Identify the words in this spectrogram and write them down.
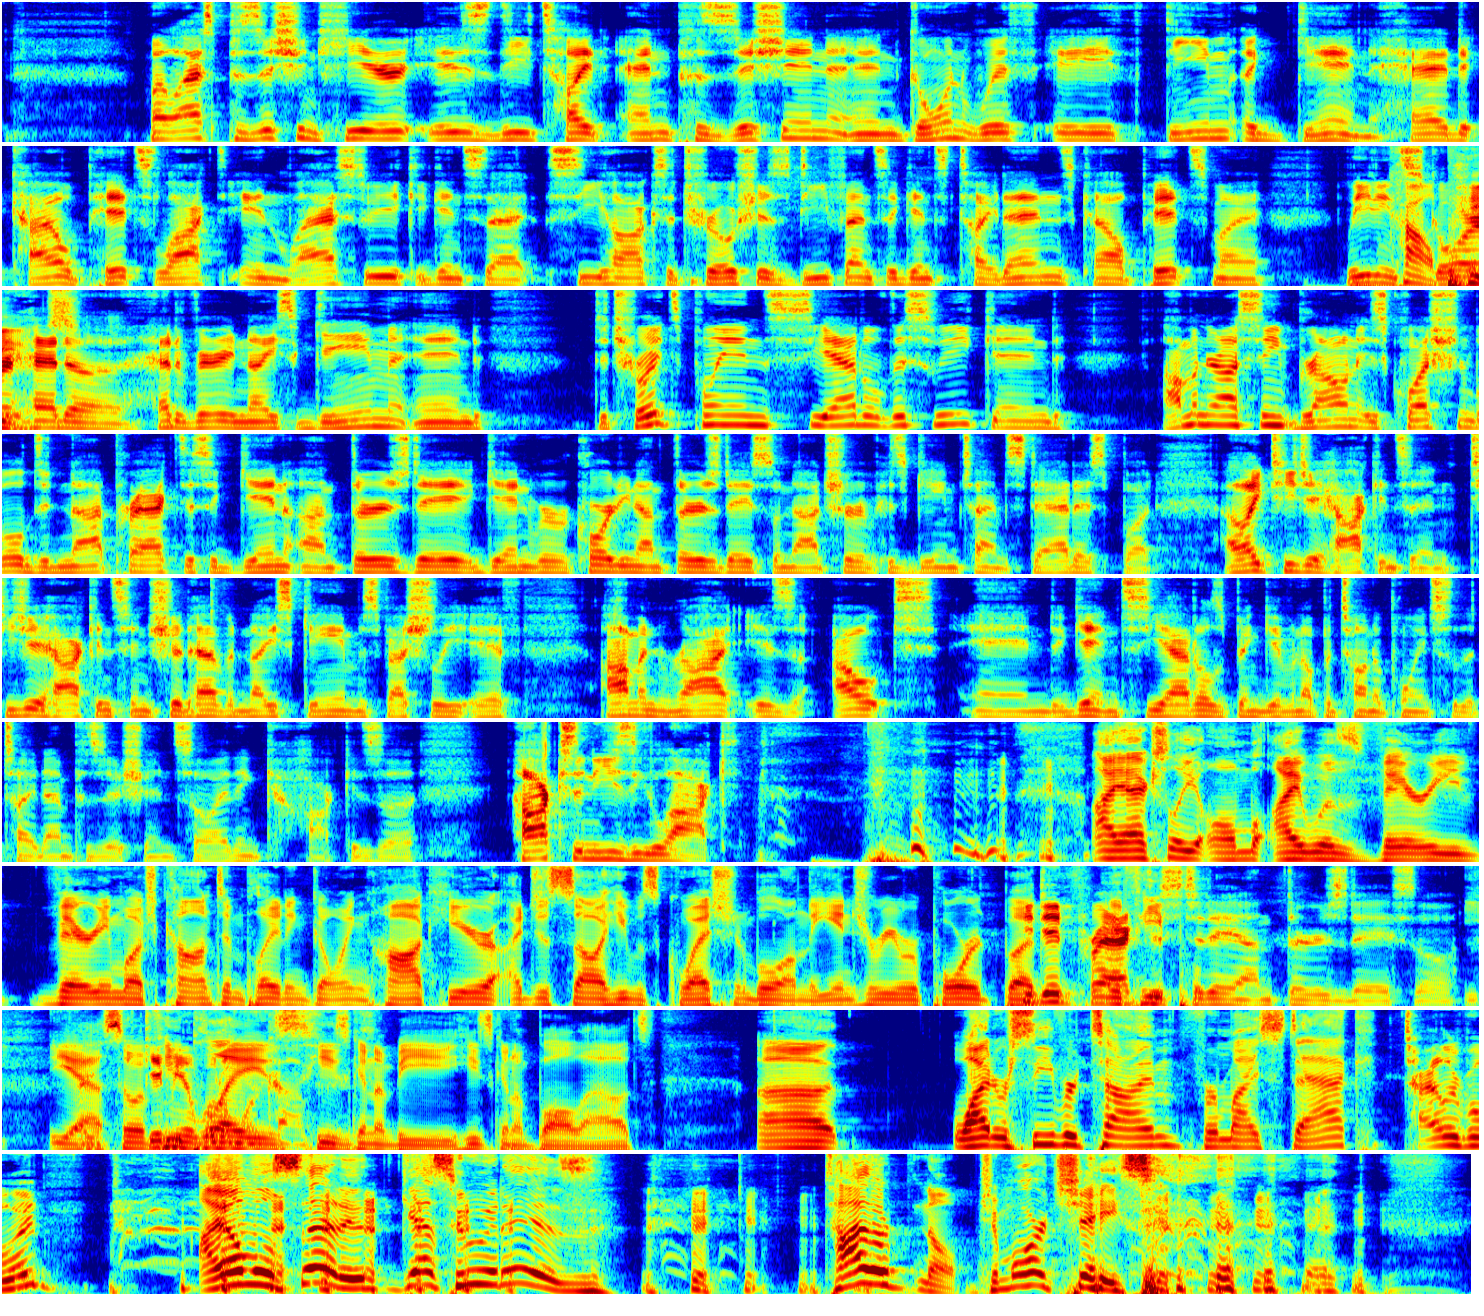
My last position here is the tight end position, and going with a theme again. Had Kyle Pitts locked in last week against that Seahawks atrocious defense against tight ends. Kyle Pitts, my leading Kyle scorer, Pitts. had a had a very nice game, and Detroit's playing Seattle this week, and Amon-Ra St. Brown is questionable, did not practice again on Thursday. Again, we're recording on Thursday, so not sure of his game time status, but I like TJ Hockenson. TJ Hockenson should have a nice game, especially if Amon Ra is out. And again, Seattle's been giving up a ton of points to the tight end position, so I think Hawk is a Hawk's an easy lock. I actually um I was very very much contemplating going Hawk here. I just saw he was questionable on the injury report, but he did practice pl- today on Thursday, so Yeah, Like, so if he plays, he's gonna be he's gonna ball out. Uh, wide receiver time for my stack. Tyler Boyd. I almost said it. Guess who it is? Tyler. No, Ja'Marr Chase.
